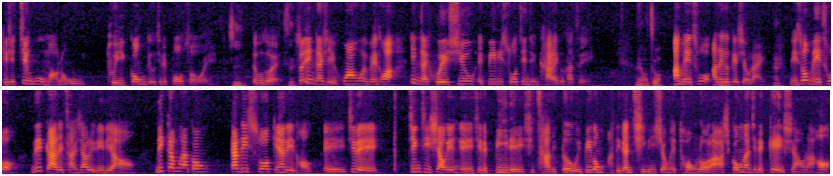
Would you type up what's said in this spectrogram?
其实政府嘛拢有推广到这个补助的，是，对不对？所以应该是花费费的话，应该回收会比你所进前开搁较济。没有错啊，没错，啊，那个继续来。你说没错，你家里产销履历了后，你感觉讲，甲你所今日吼，诶，这个经济效应的这个比例是差伫倒位？比如讲，啊，伫咱市面上的通路啦，是讲咱这个介绍啦，吼，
